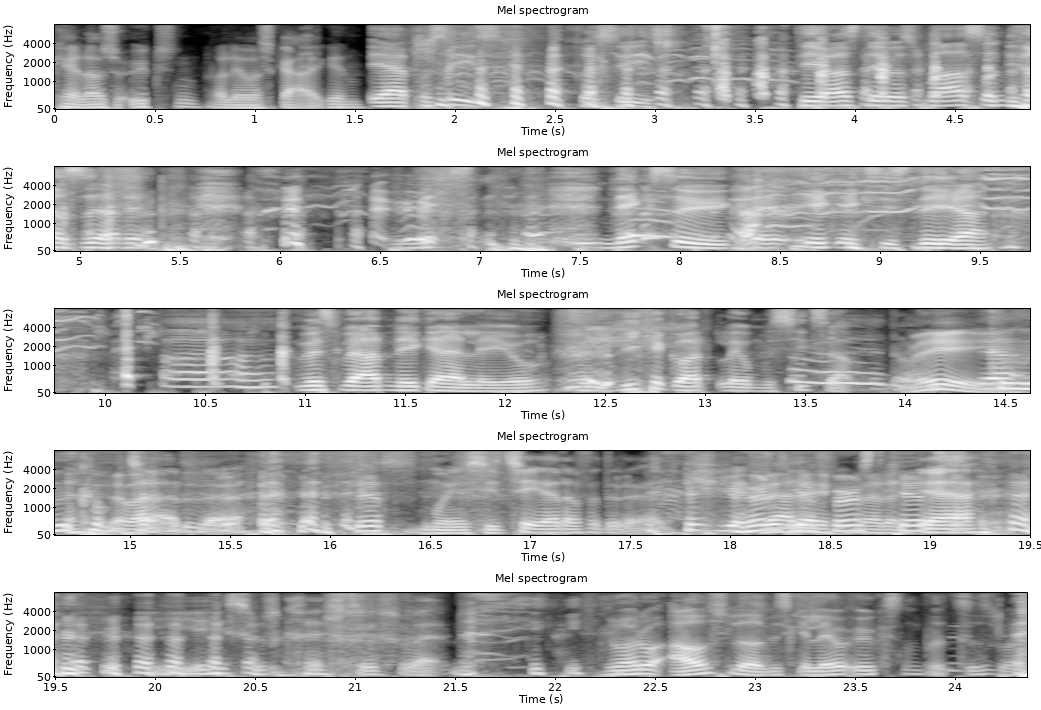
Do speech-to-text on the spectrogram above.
kalder os øksen og laver skar igen. Ja, præcis. præcis. Det er også det er også meget sådan, jeg ser det. Ne- Nexø kan ikke eksistere, hvis verden ikke er at lave. Men vi kan godt lave musik sammen. Hey, Ja. Gud, kommentar det der. Fedt. Må jeg citere dig for det der? You heard it here first, kids. Ja. Jesus Kristus, mand. Nu har du afsløret, at vi skal lave øksen på et tidspunkt.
